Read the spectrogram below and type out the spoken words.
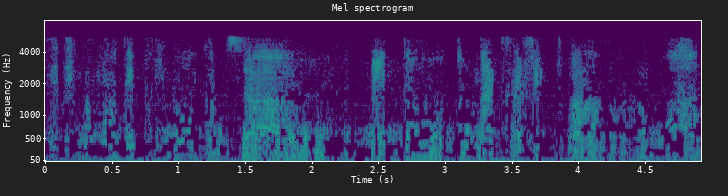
il y a des moments déprimants comme ça, euh, même dans, dans, ma trajectoire à moi.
